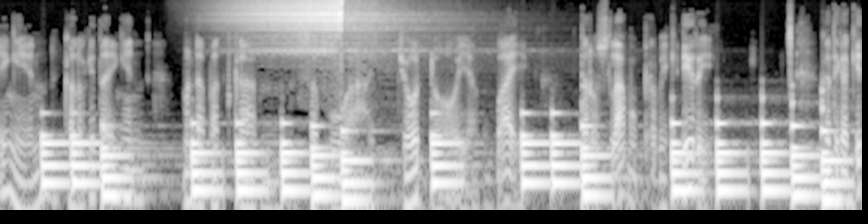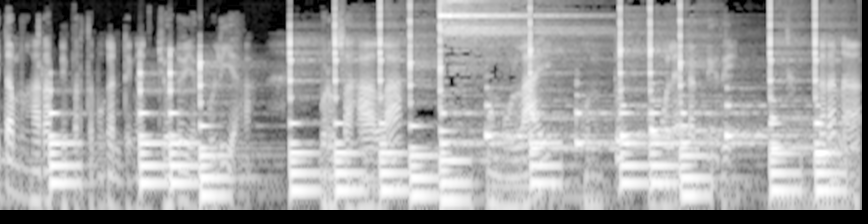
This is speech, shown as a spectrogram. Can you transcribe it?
ingin kalau kita ingin mendapatkan sebuah jodoh yang baik teruslah memperbaiki diri. Ketika kita mengharap dipertemukan dengan jodoh yang mulia berusahalah memulai untuk memuliakan diri. Karena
